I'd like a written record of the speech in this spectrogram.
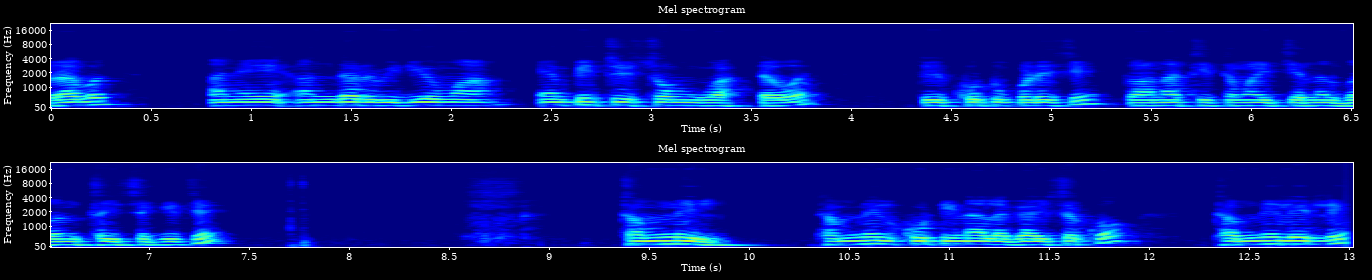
બરાબર? અને અંદર વિડીયોમાં એમપી થ્રી સોંગ વાગતા હોય, તો એ ખોટું પડે છે. તો આનાથી તમારી ચેનલ બંધ થઈ શકે છે. થમનીલ થમનીલ ખોટી ના લગાવી શકો. થમનીલ એટલે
